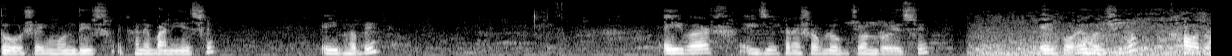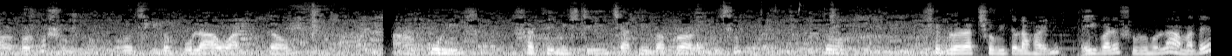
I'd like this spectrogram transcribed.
তো সেই মন্দির এখানে বানিয়েছে। এইভাবে। এইবার এই যে এখানে সব লোকজন রয়েছে। এরপরে হয়েছিল খাওয়া দাওয়ার পর্ব শুরু। তো ছিল পোলাও, আলুর দম পনির, সাথে মিষ্টি, চাটনি পাঁপড় অনেক কিছু। তো সেগুলোর আর ছবি তোলা হয়নি। এইবারে শুরু হলো আমাদের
